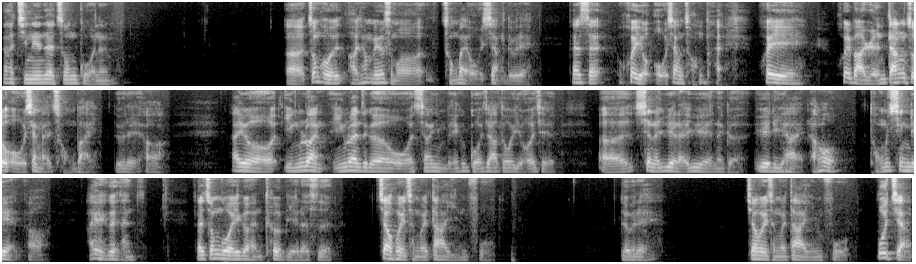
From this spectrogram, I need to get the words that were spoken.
那今天在中国呢？呃，中国好像没有什么崇拜偶像，对不对？但是会有偶像崇拜，会会把人当做偶像来崇拜，对不对啊？还有淫乱，淫乱这个我相信每个国家都有，而且呃，现在越来越那个越厉害。然后同性恋啊，还有一个很在中国一个很特别的是。教会成为大淫妇，对不对？教会成为大淫妇，不讲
